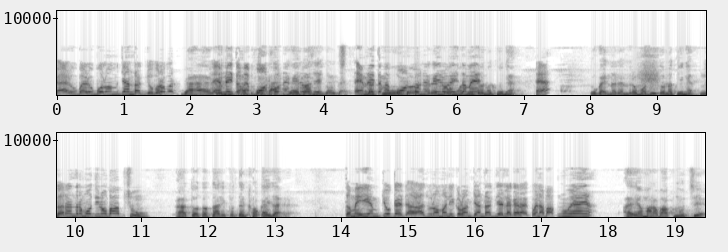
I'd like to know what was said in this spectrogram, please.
ગાયડું બાયડું બોલવામાં ધ્યાન રાખજો બરોબર? એમ નહીં, તમે ફોન કોને કર્યો છે? એમ નહીં, તમે ફોન કોને કર્યો એ તમે- તો નથી ને? હે? તું કઈ નરેન્દ્ર મોદી તો નથી ને? નરેન્દ્ર મોદી નો બાપ છું. હા તો તો તારી પતે ઠોકાઈ જાય. તમે એમ કયો કે રાજુલામાં નીકળવાનું ધ્યાન રાખજો એટલે કોઈના બાપનું હે અહીંયા? આ એ અમારા બાપનું જ છે.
